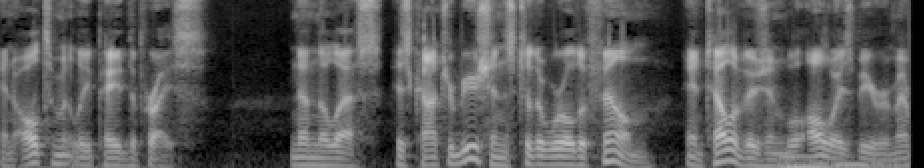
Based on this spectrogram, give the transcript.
and ultimately paid the price. Nonetheless, his contributions to the world of film and television will always be remembered.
